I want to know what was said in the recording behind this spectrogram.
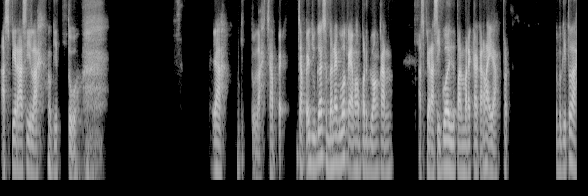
aspirasi lah, begitu. Ya, begitulah. Capek. Capek juga sebenarnya gue kayak memperjuangkan aspirasi gue di depan mereka, karena ya, begitulah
